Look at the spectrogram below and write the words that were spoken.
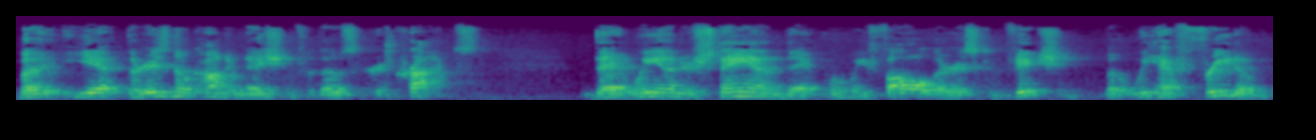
But yet there is no condemnation for those that are in Christ. That we understand that when we fall, there is conviction, but we have freedom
